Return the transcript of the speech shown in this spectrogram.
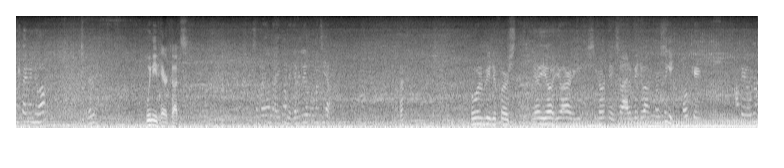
Ano tayo nito ha? we need haircuts. Sa kaya na ikaw, nagkarili ko man siya. Who will be the first? Yeah, you, you are security, so I'll be the one first. Sige. Okay. Okay, uno.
